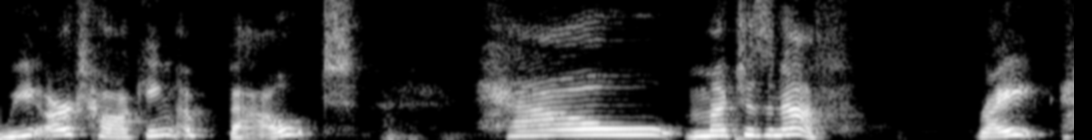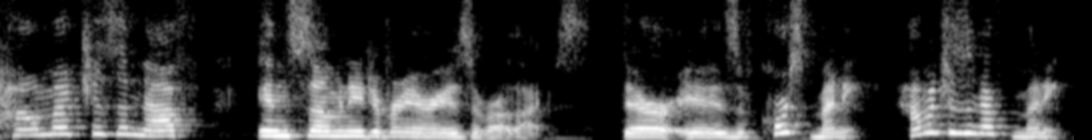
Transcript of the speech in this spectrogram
we are talking about how much is enough, right? How much is enough in so many different areas of our lives? There is, of course, money. How much is enough money?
